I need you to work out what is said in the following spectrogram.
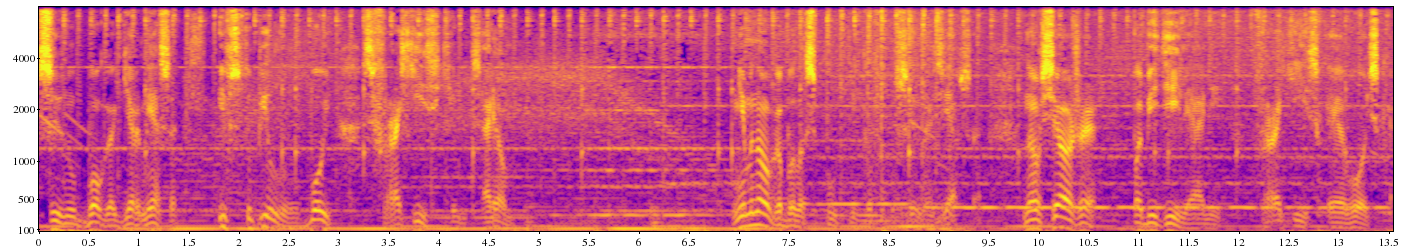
сыну бога Гермеса, и вступил в бой с фракийским царем. Немного было спутников у сына Зевса, но все же победили они фракийское войско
